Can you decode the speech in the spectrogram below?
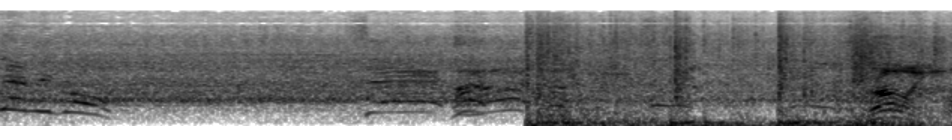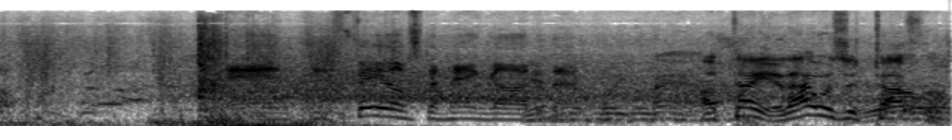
There we go. Throwing. And he fails to hang on to that. I'll tell you, that was a tough one.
